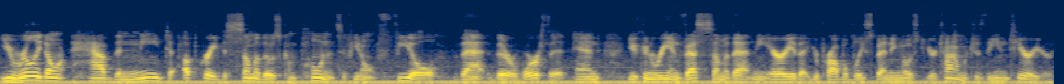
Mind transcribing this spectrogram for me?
you really don't have the need to upgrade to some of those components if you don't feel that they're worth it, and you can reinvest some of that in the area that you're probably spending most of your time, which is the interior.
